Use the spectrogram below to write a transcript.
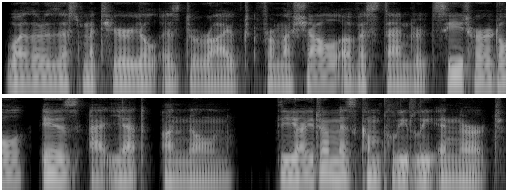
whether this material is derived from a shell of a standard sea turtle is as yet unknown. The item is completely inert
